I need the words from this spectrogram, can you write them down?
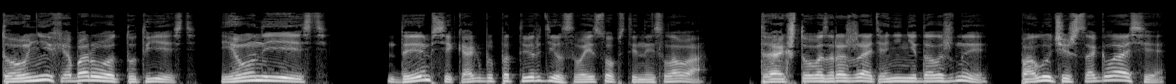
то у них оборот тут есть. И он есть. Демпси как бы подтвердил свои собственные слова. Так что возражать они не должны. Получишь согласие,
